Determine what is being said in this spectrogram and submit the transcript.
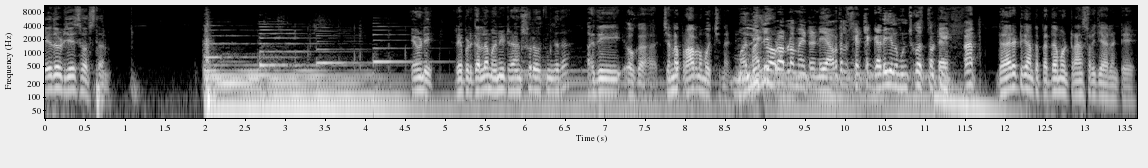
ఏదో ఒకటి చేసి వస్తాను. ఏమండి రేపటికల్లా మనీ ట్రాన్స్ఫర్ అవుతుంది కదా? అది ఒక చిన్న ప్రాబ్లం వచ్చిందండి. మళ్ళీ మళ్ళీ ప్రాబ్లం- ఏంటండి? అవతల శిక్ష గడియలు ముంచుకొస్తుంటాయి ఆ, డైరెక్ట్గా అంత పెద్ద అమౌంట్ ట్రాన్స్ఫర్ చేయాలంటే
